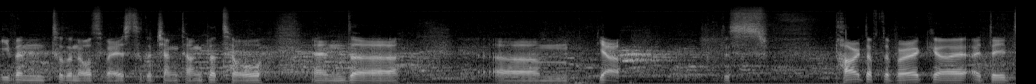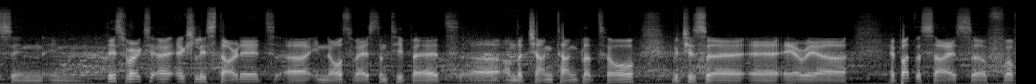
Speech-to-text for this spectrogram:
even to the northwest, to the Changtang Plateau, and uh, um, yeah, this part of the work uh, I did in, in, this work uh, actually started uh, in northwestern Tibet uh, on the Changtang Plateau, which is an area about the size of, of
